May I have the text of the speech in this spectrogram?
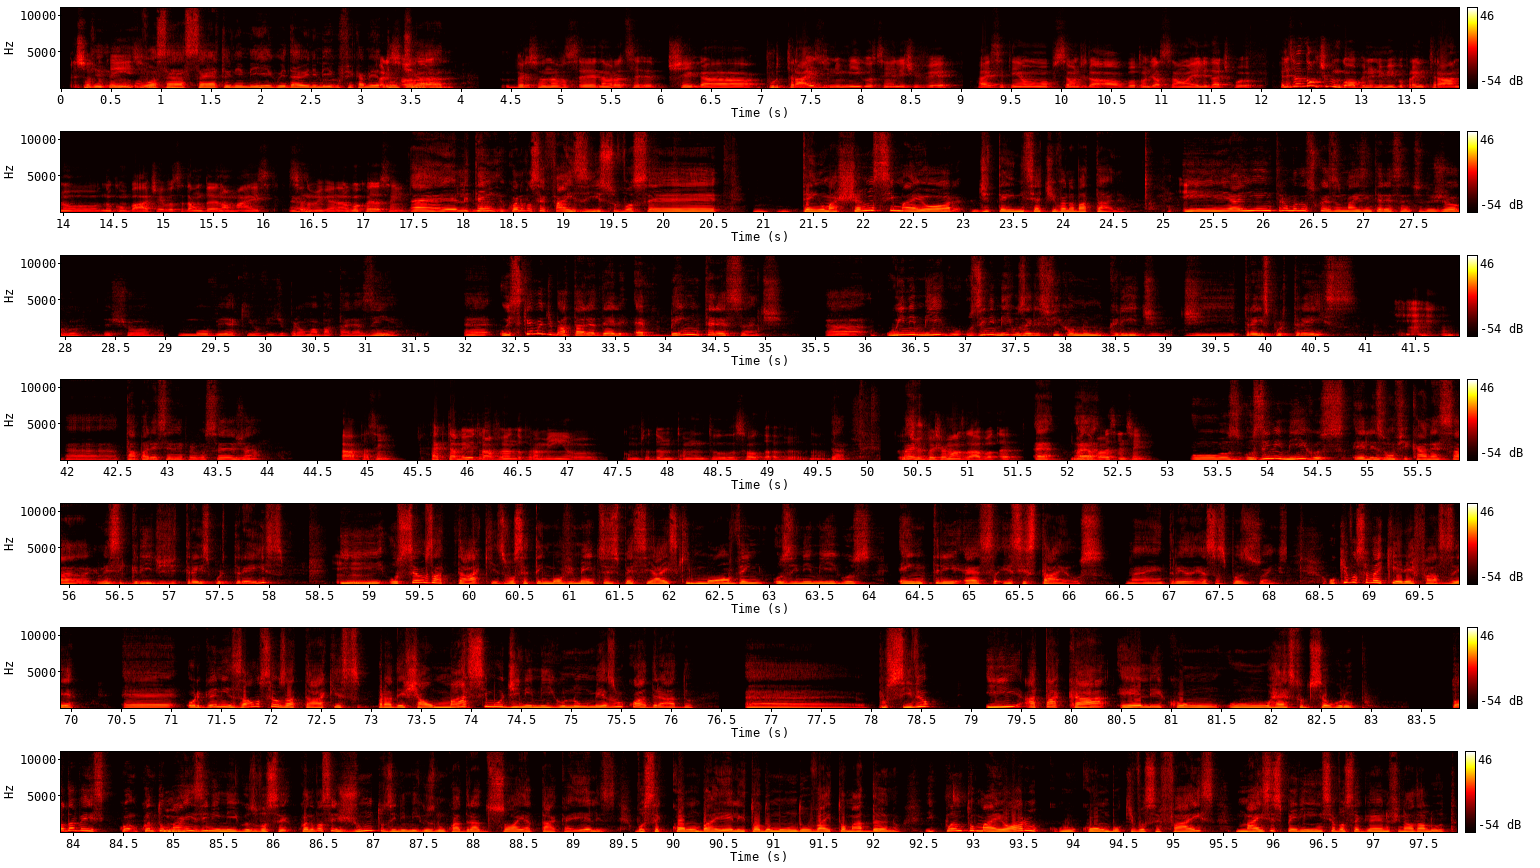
Persona De, tem isso. Você acerta o inimigo e daí o inimigo fica meio Persona... tonteado. Persona, você, na verdade, você chega por trás do inimigo sem ele te ver. Aí você tem uma opção de dar o botão de ação, aí ele dá tipo. Eles vão dar um, tipo um golpe no inimigo para entrar no, no combate, aí você dá um dano a mais, é. se eu não me engano, alguma coisa assim. É, ele tem. Né? Quando você faz isso, você tem uma chance maior de ter iniciativa na batalha. E aí entra uma das coisas mais interessantes do jogo. Deixa eu mover aqui o vídeo para uma batalhazinha. É, o esquema de batalha dele é bem interessante. Uh, o inimigo, os inimigos eles ficam num grid de 3x3. Uhum. Uh, tá aparecendo aí pra você já? Tá, tá sim. É que tá meio travando pra mim, o computador não tá muito saudável. Não. Tá. Mas, eu fechar umas abas até. É, Mas tá é, aparecendo sim. Os, os inimigos, eles vão ficar nessa, nesse grid de 3x3. Uhum. E os seus ataques, você tem movimentos especiais que movem os inimigos entre essa, esses tiles, né, entre essas posições. O que você vai querer fazer é organizar os seus ataques para deixar o máximo de inimigo num mesmo quadrado é, possível e atacar ele com o resto do seu grupo toda vez qu quanto hum. mais inimigos você quando você junta os inimigos num quadrado só e ataca eles você comba ele e todo mundo vai tomar dano e quanto maior o, o combo que você faz mais experiência você ganha no final da luta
